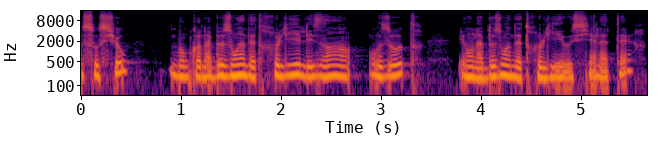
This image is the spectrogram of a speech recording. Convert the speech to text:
sociaux. Donc on a besoin d'être reliés les uns aux autres et on a besoin d'être lié aussi à la Terre.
